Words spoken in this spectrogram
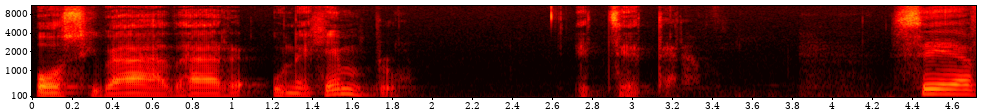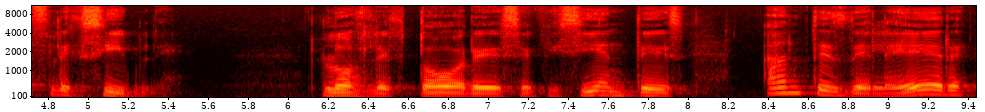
o si va a dar un ejemplo, etc. Sea flexible. Los lectores eficientes antes de leer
